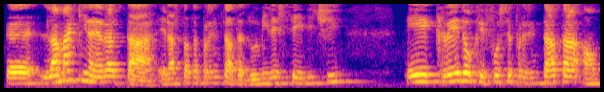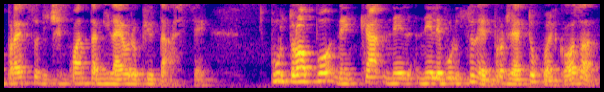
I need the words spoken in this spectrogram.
Eh, la macchina in realtà era stata presentata nel 2016 e credo che fosse presentata a un prezzo di 50.000 euro più tasse. Purtroppo nel nel, nell'evoluzione del progetto qualcosa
